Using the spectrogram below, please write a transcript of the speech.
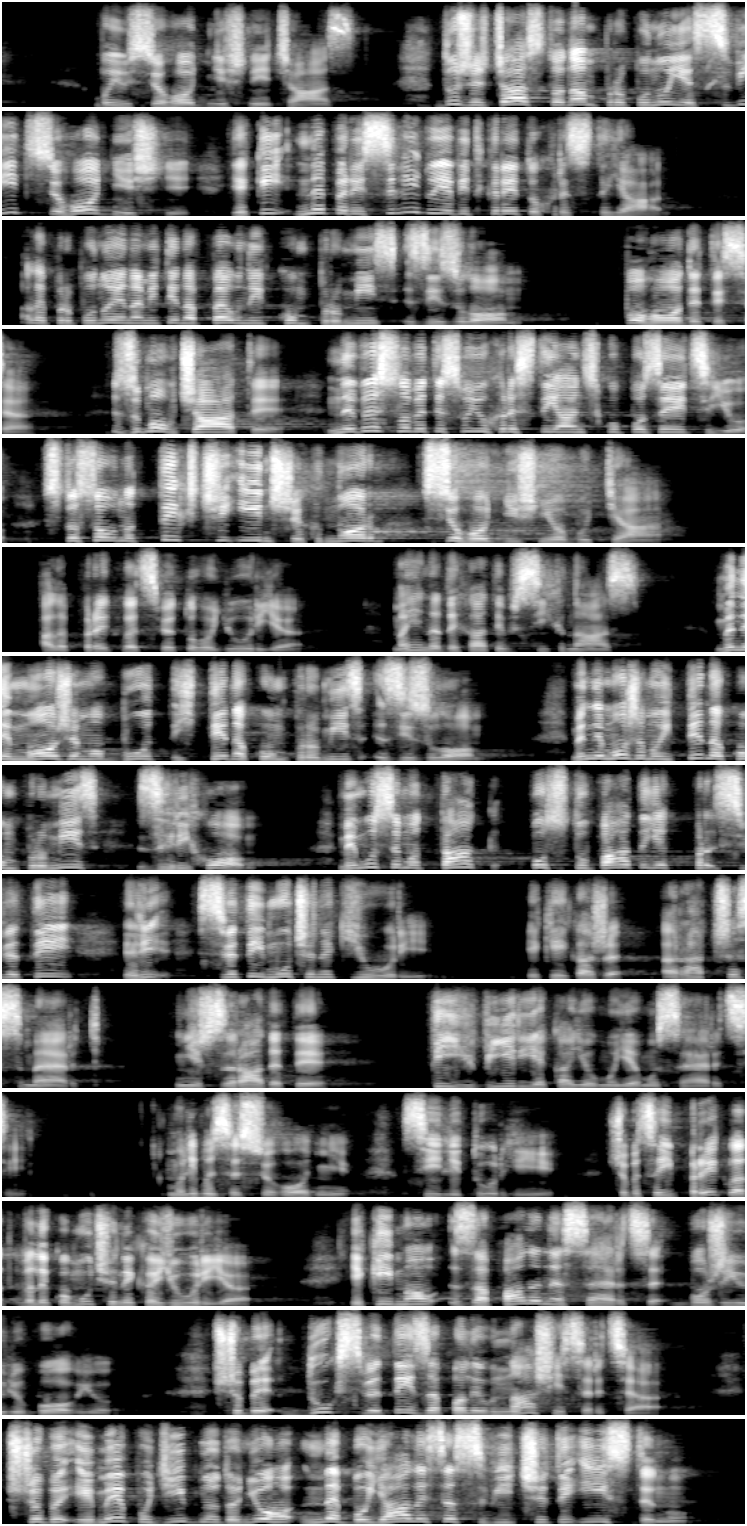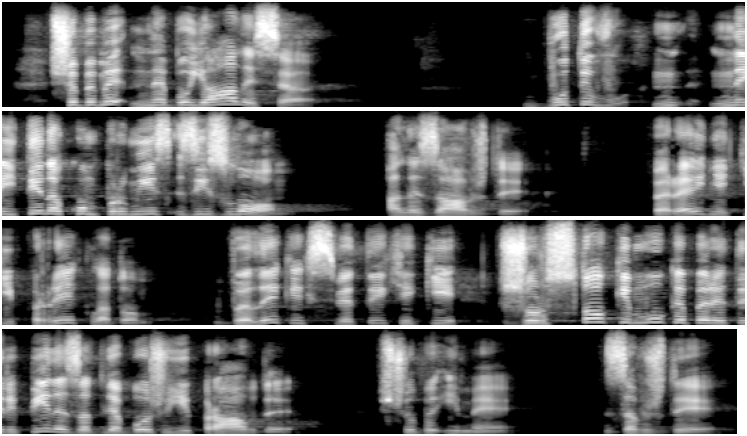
бо і в сьогоднішній час. Дуже часто нам пропонує світ сьогоднішній, який не переслідує відкрито християн, але пропонує нам іти на певний компроміс зі злом, погодитися, змовчати, не висловити свою християнську позицію стосовно тих чи інших норм сьогоднішнього буття. Але приклад святого Юрія має надихати всіх нас. Ми не можемо бути, йти на компроміс зі злом. Ми не можемо йти на компроміс з гріхом. Ми мусимо так поступати, як святий, святий мученик Юрій, який каже, радше смерть, ніж зрадити тій вірі, яка є в моєму серці. Молімося сьогодні в цій літургії, щоб цей приклад великомученика Юрія, який мав запалене серце Божою любов'ю, щоб Дух Святий запалив наші серця, щоб і ми, подібно до нього, не боялися свідчити істину, щоб ми не боялися бути в, не йти на компроміс зі злом, але завжди перейняті прикладом великих святих, які жорстокі муки перетерпіли задля Божої правди, щоб і ми завжди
